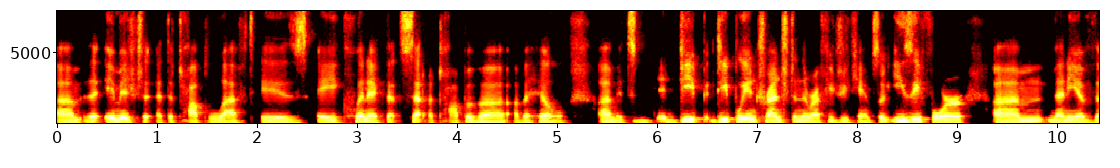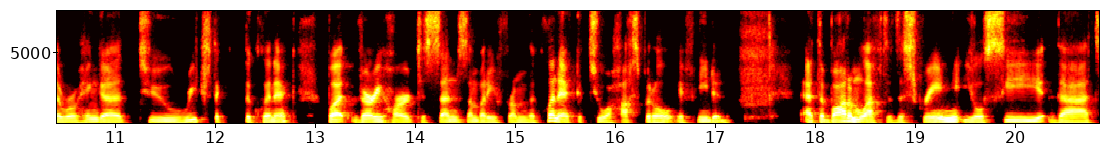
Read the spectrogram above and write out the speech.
Um, the image at the top left is a clinic that's set atop of a of a hill. Um, it's deep deeply entrenched in the refugee camp, so easy for um, many of the Rohingya to reach the the clinic, but very hard to send somebody from the clinic to a hospital if needed. At the bottom left of the screen, you'll see that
